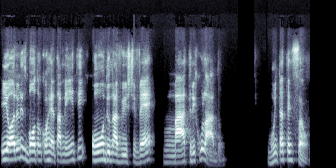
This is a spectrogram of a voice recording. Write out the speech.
e ora, eles botam corretamente onde o navio estiver matriculado. Muita atenção.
